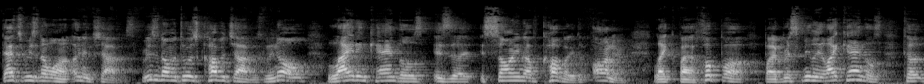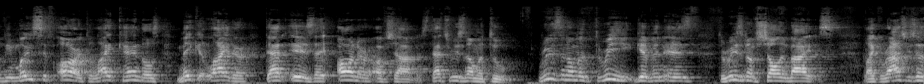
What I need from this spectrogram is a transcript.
That's reason number one, Oneg Shabbos. Reason number two is Kavod Shabbos. We know lighting candles is a, sign of kavod, of honor. Like by a chuppah, by a bris milah, light candles. To be moisif or to light candles, make it lighter, that is a honor of Shabbos. That's reason number two. Reason number three given is the reason of Shalom Bayis. Like Rashi says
